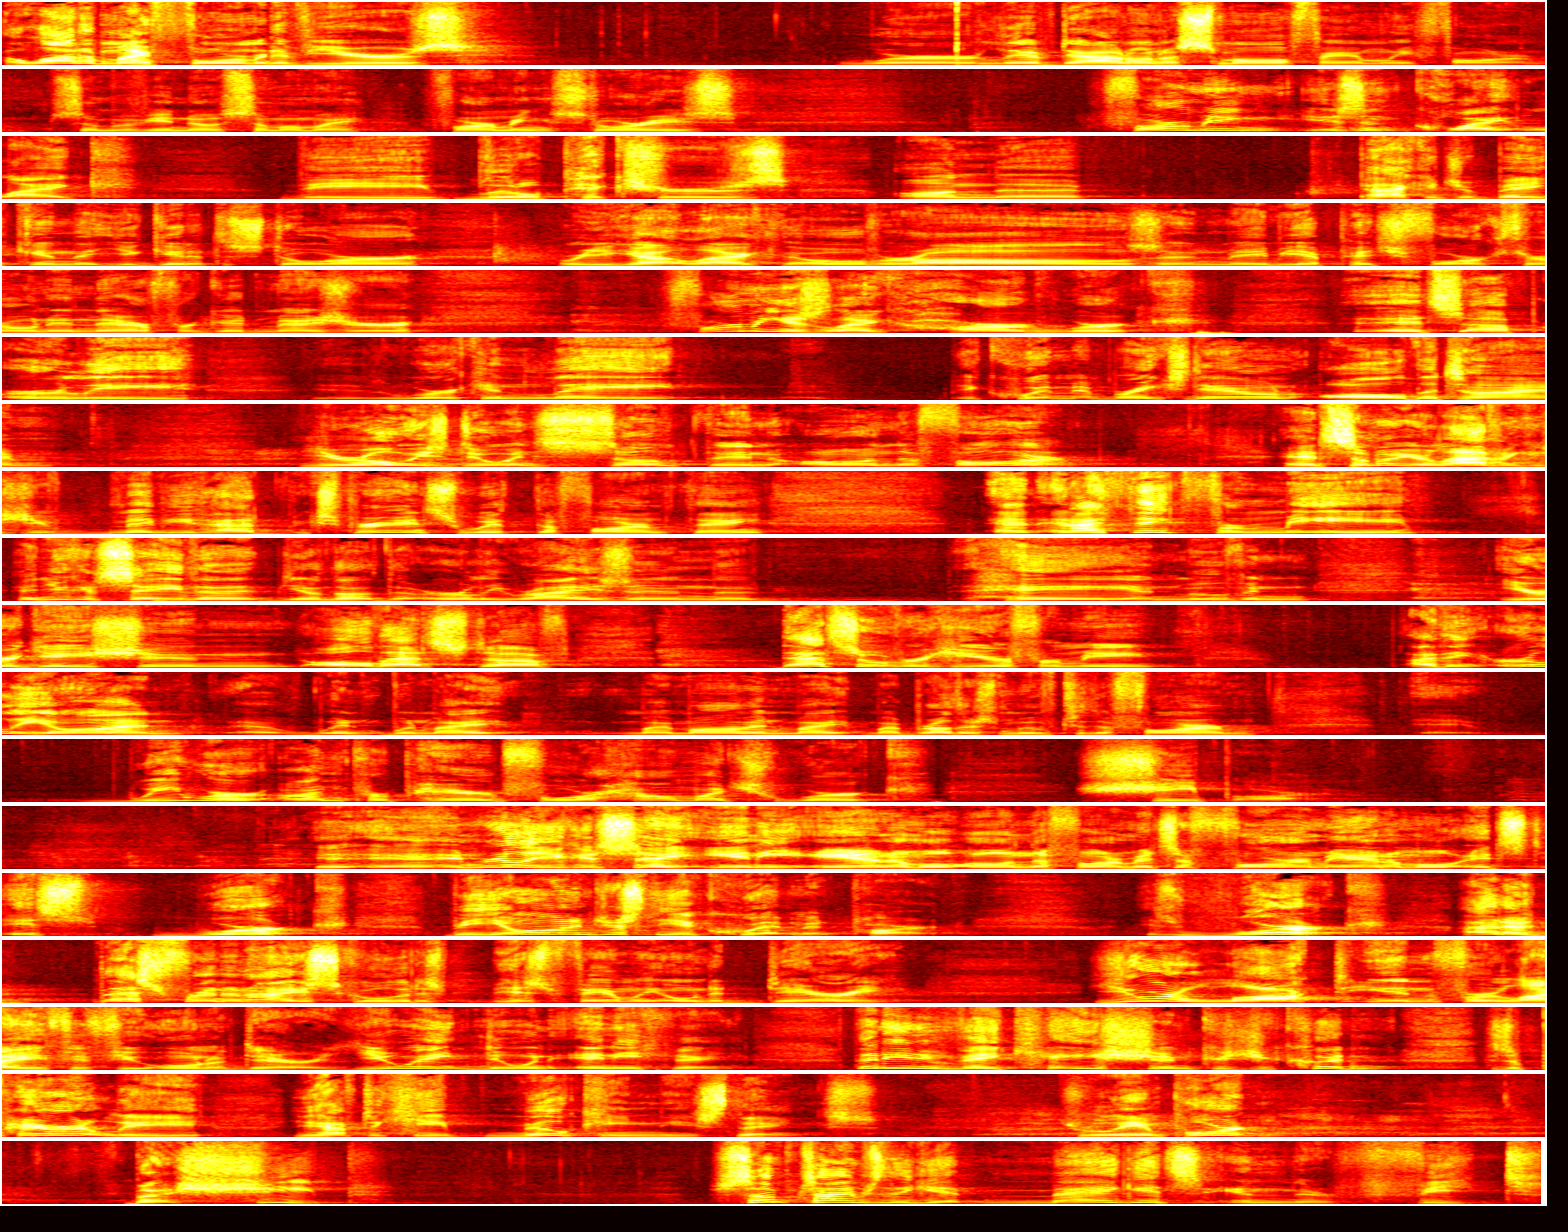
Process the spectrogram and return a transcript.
A lot of my formative years were lived out on a small family farm. Some of you know some of my farming stories. Farming isn't quite like the little pictures on the package of bacon that you get at the store, where you got like the overalls and maybe a pitchfork thrown in there for good measure. Farming is like hard work. It's up early, working late, equipment breaks down all the time. You're always doing something on the farm. And some of you are laughing because you've maybe you've had experience with the farm thing. And, and I think for me, and you could say the, you know, the, the early rising, the hay and moving irrigation, all that stuff, that's over here for me. I think early on, uh, when, when my, my mom and my, my brothers moved to the farm, we were unprepared for how much work sheep are. And really, you could say any animal on the farm. It's a farm animal, it's, it's work beyond just the equipment part. It's work. I had a best friend in high school that his, his family owned a dairy. You are locked in for life if you own a dairy. You ain't doing anything. They didn't even vacation because you couldn't. Because apparently, you have to keep milking these things. It's really important. But sheep, sometimes they get maggots in their feet.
